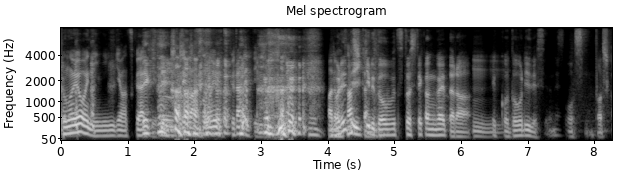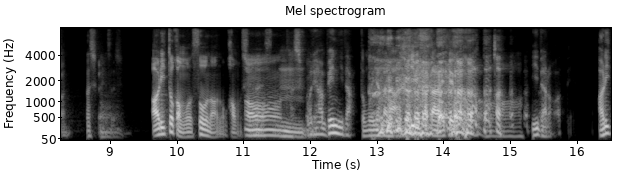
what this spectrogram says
そのように人間は作られている。できている俺はそのように作られている。あ群れで生きる動動物として考えたら、うん結構道理ですよね。そうっすね。確かに。確かに確かに。アリとかもそうなのかもしれないですね。うん確かに俺は便利だと思いながら日々働いてる いいだろうって。アリっ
